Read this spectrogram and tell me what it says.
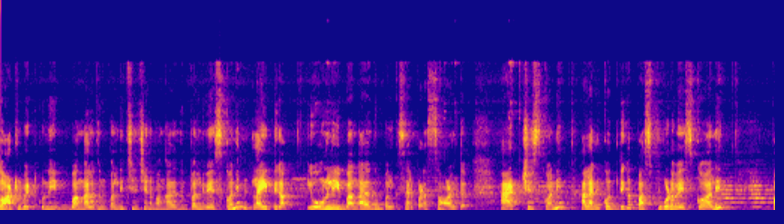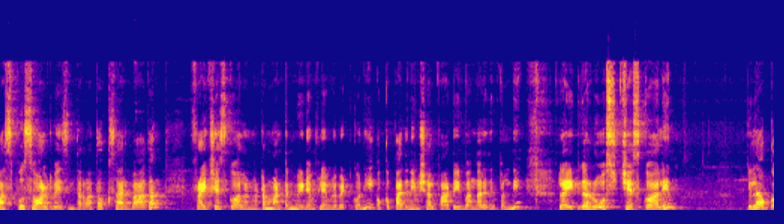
ఘాట్లు పెట్టుకుని బంగాళదుంపల్ని చిన్న చిన్న బంగాళదుంపల్ని వేసుకొని లైట్గా ఓన్లీ ఈ బంగాళదుంపలకి సరిపడా సాల్ట్ యాడ్ చేసుకొని అలాగే కొద్దిగా పసుపు కూడా వేసుకోవాలి. పసుపు సాల్ట్ వేసిన తర్వాత ఒకసారి బాగా ఫ్రై చేసుకోవాలన్నమాట. మంటను మీడియం ఫ్లేమ్లో పెట్టుకొని ఒక పది నిమిషాల పాటు ఈ బంగాళదుంపల్ని లైట్గా రోస్ట్ చేసుకోవాలి. ఇలా ఒక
